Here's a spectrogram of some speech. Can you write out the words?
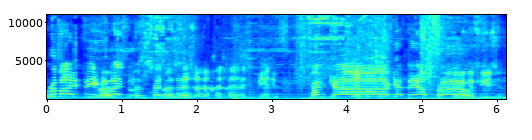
Revive me! Revive me! This There's a red, red, red behind you. Kanka! Get me up, bro! Diffusing.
